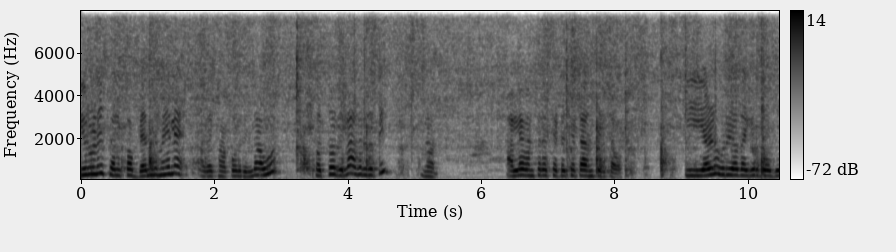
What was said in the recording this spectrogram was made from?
ಈರುಳ್ಳಿ ಸ್ವಲ್ಪ ಬೆಂದ ಮೇಲೆ ಅದಕ್ಕೆ ಹಾಕೋದ್ರಿಂದ ಅವು ಹೊತ್ತೋದಿಲ್ಲ. ಅದ್ರ ಜೊತೆ ನೋಡಿ, ಅಲ್ಲೇ ಒಂಥರ ಚಟ ಚಟ ಅಂತಿರ್ತಾವೆ. ಈ ಎಳ್ಳು ಹುರಿಯೋದಾಗಿರ್ಬೋದು,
